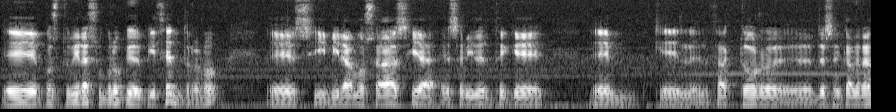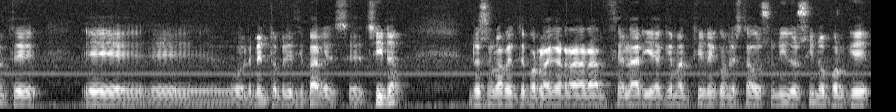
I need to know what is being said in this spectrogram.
pues tuviera su propio epicentro, ¿no? si miramos a Asia es evidente que, que el factor desencadenante eh, eh, o elemento principal es eh, China, no solamente por la guerra arancelaria que mantiene con Estados Unidos, sino porque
